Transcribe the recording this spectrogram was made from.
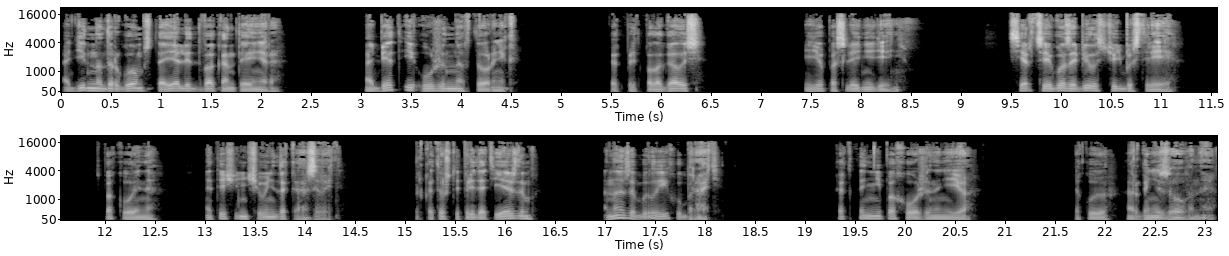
один на другом стояли два контейнера. Обед и ужин на вторник. Как предполагалось, ее последний день. Сердце его забилось чуть быстрее. Спокойно. Это еще ничего не доказывает. Только то, что перед отъездом она забыла их убрать. Как-то не похоже на нее, такую организованную.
